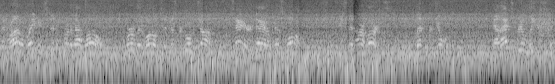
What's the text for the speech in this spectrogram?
When Ronald Reagan stood in front of that wall, Berlin Wall, and said, Mr. Gorbachev, tear down this wall. He said, our hearts left for joy. Now that's real leadership.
